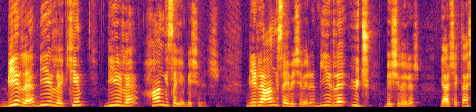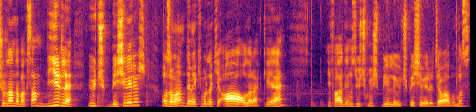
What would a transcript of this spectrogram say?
1 ile 1 ile kim? 1 ile hangi sayı 5'i verir? 1 ile hangi sayı 5'i verir? 1 ile 3 5'i verir. Gerçekten şuradan da baksam 1 ile 3 5'i verir. O zaman demek ki buradaki A olarak gelen ifademiz 3'müş. 1 ile 3 5'i verir. Cevabımız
